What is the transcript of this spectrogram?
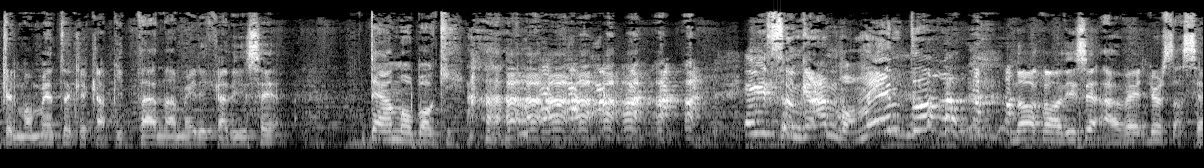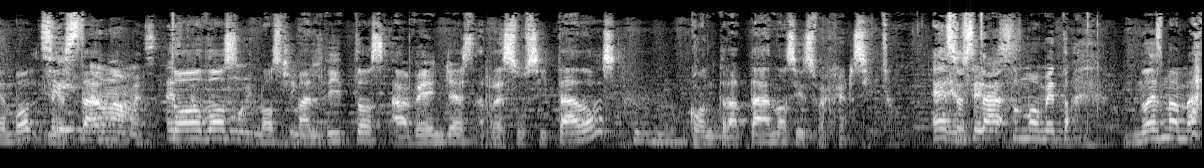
que el momento en que Capitán América dice, Te amo, Bucky. es un gran momento. no, como dice Avengers Assemble, Sí, y están no mames, está todos los malditos Avengers resucitados contra Thanos y su ejército. Eso En está- Es un momento, no es mamada,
